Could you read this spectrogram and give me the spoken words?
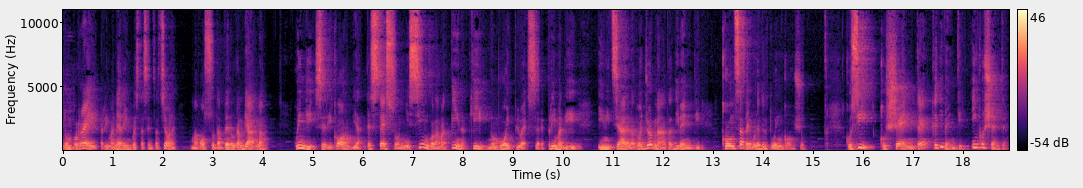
Non vorrei rimanere in questa sensazione, ma posso davvero cambiarla? Quindi se ricordi a te stesso ogni singola mattina chi non vuoi più essere prima di iniziare la tua giornata, diventi consapevole del tuo inconscio. Così cosciente che diventi incosciente.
